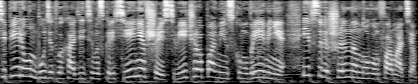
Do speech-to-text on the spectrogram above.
Теперь он будет выходить в воскресенье в 6 вечера по минскому времени и в совершенно новом формате.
